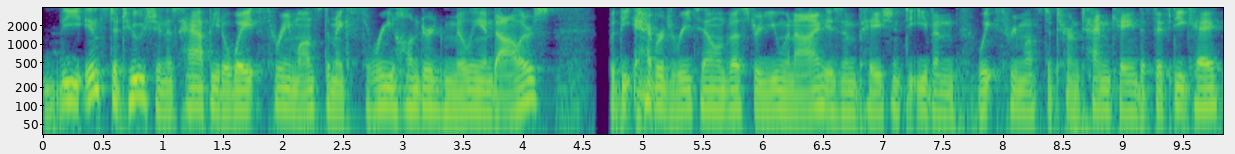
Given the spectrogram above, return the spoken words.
the institution is happy to wait three months to make $300 million but the average retail investor you and i is impatient to even wait three months to turn 10k into 50k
